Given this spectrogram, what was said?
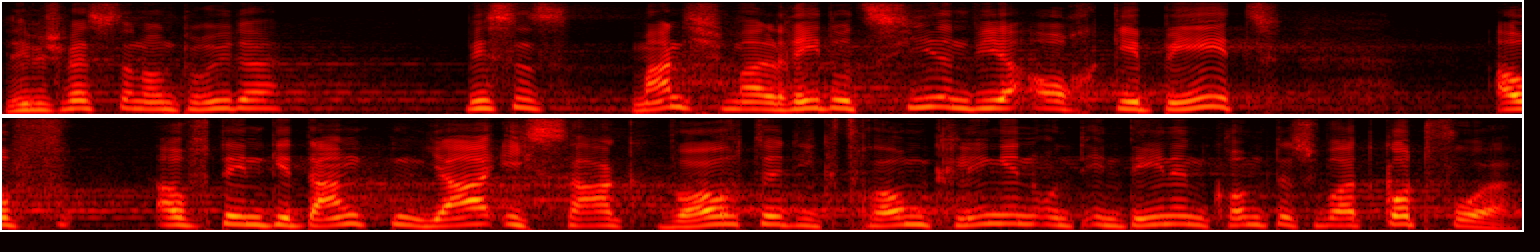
Liebe Schwestern und Brüder, wissen Sie, manchmal reduzieren wir auch Gebet auf, auf den Gedanken, ja, ich sage Worte, die fromm klingen und in denen kommt das Wort Gott vor.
